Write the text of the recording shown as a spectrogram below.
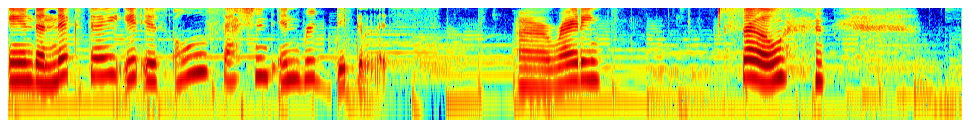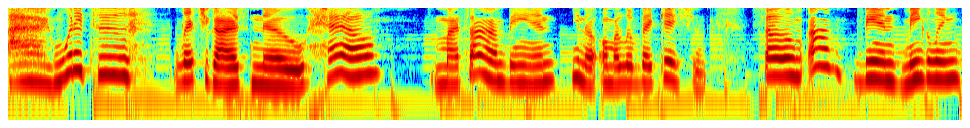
and the next day it is old fashioned and ridiculous. Alrighty. So I wanted to let you guys know how my time been, you know, on my little vacation. So I've been mingling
